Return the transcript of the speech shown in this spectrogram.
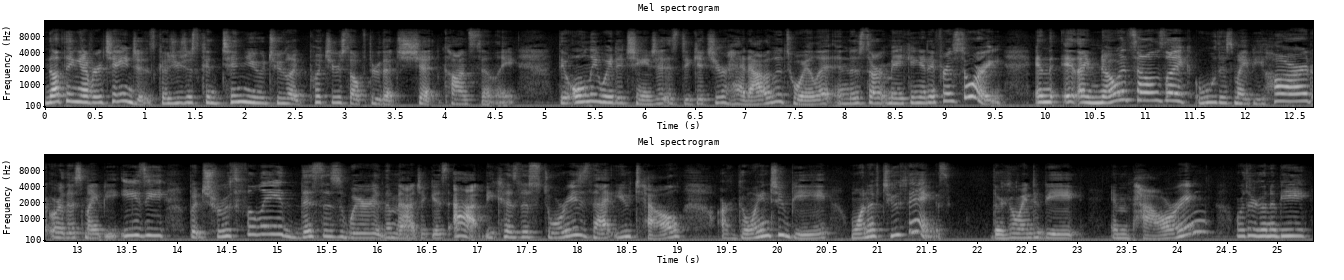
nothing ever changes because you just continue to like put yourself through that shit constantly the only way to change it is to get your head out of the toilet and to start making a different story. And it, I know it sounds like, oh, this might be hard or this might be easy, but truthfully, this is where the magic is at because the stories that you tell are going to be one of two things they're going to be empowering or they're going to be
